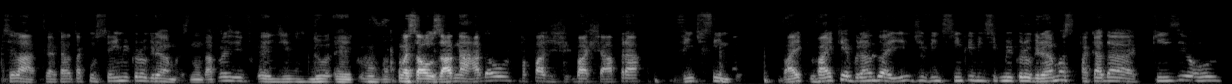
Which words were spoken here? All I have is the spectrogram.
sei lá, o cara tá com 100 microgramas. Não dá para começar a usar nada ou baixar para 25. Vai, vai quebrando aí de 25 em 25 microgramas a cada 15 ou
